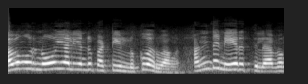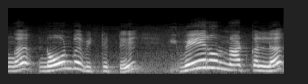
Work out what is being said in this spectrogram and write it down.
அவங்க ஒரு நோயாளி என்ற பட்டியலுக்கு வருவாங்க. அந்த நேரத்தில் அவங்க நோன்பை விட்டுட்டு வேறொரு நாட்களில்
